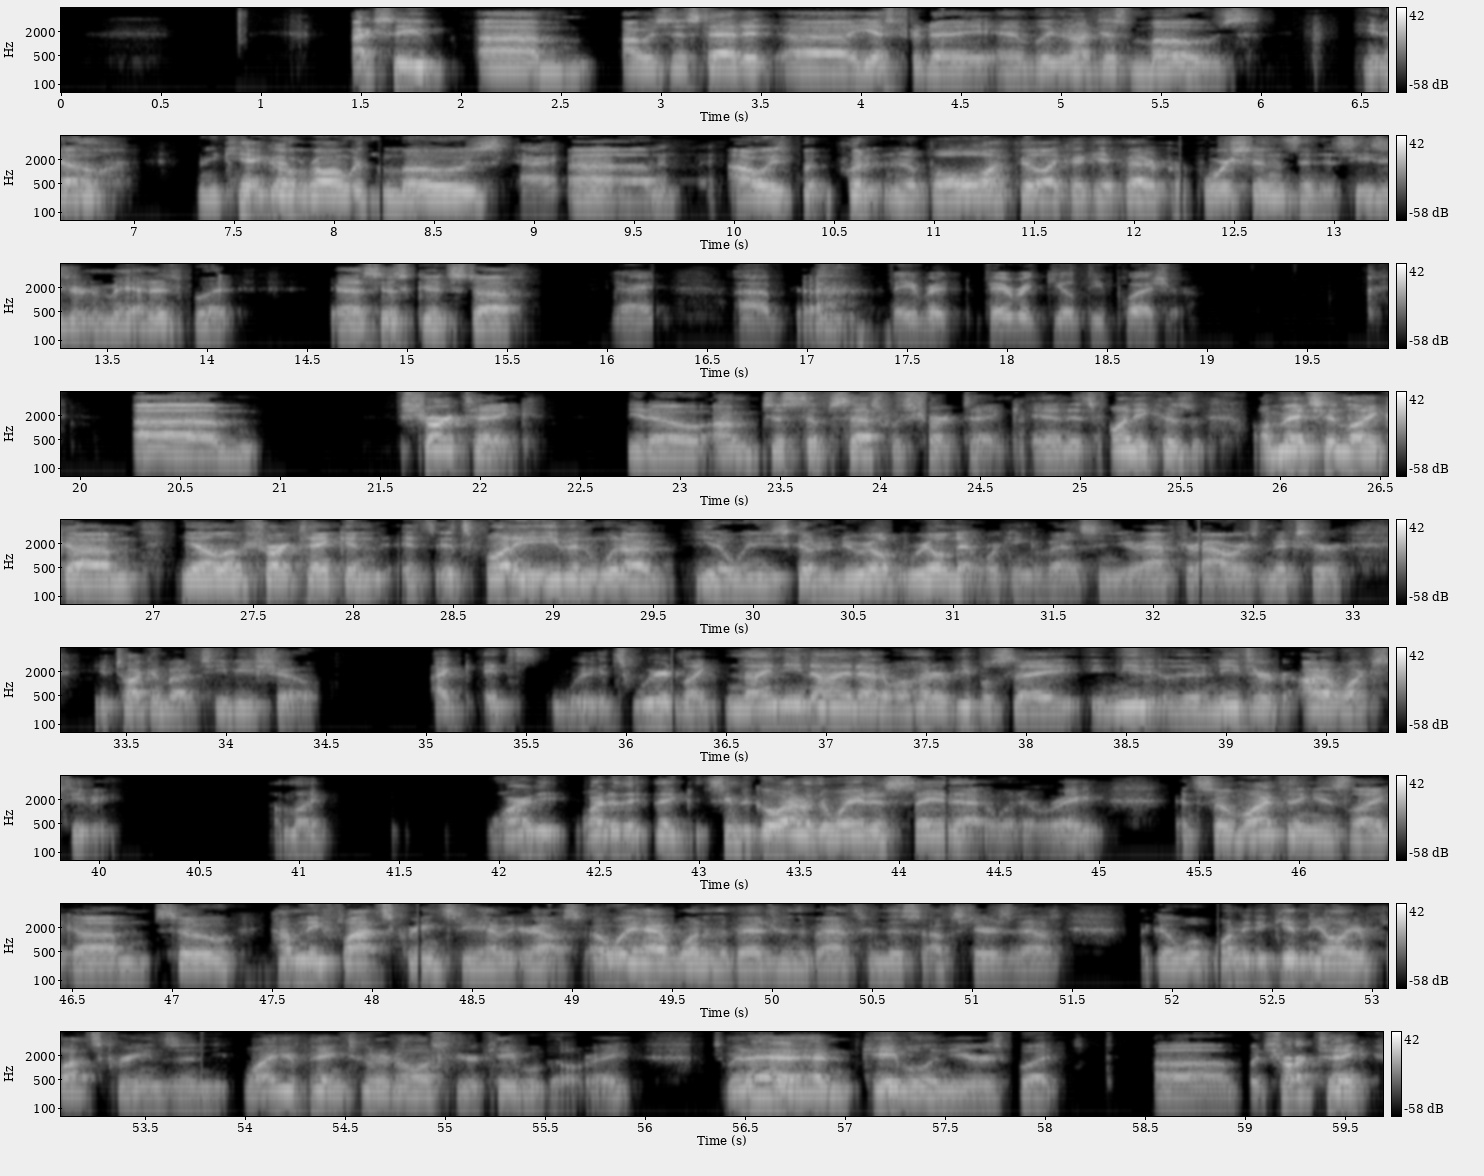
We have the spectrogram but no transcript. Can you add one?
Actually, um, I was just at it uh, yesterday, and believe it or not, just Moe's. You know, you can't go wrong with Moe's. Right. Um, I always put put it in a bowl. I feel like I get better proportions and it's easier to manage. But yeah, it's just good stuff. All right. Uh, yeah. favorite favorite guilty pleasure. Um, Shark Tank. You know, I'm just obsessed with Shark Tank, and it's funny because I mentioned like, um, you know, I love Shark Tank, and it's it's funny even when I, you know, when you just go to new real real networking events and you're after hours mixer, you're talking about a TV show I, it's it's weird. Like 99 out of 100 people say immediately their needs are I don't watch TV. I'm like, why do why do they they seem to go out of their way to say that or whatever, right? And so my thing is like, um, so how many flat screens do you have at your house? Oh, we have one in the bedroom, the bathroom, this upstairs, and house. I go, well, why don't you give me all your flat screens and why are you paying two hundred dollars for your cable bill, right? So I mean, I hadn't had cable in years, but uh, but Shark Tank,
